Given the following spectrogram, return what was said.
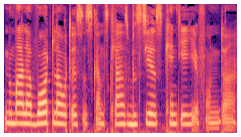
normaler Wortlaut ist, ist ganz klar. Das wisst ihr, das kennt ihr hier von da.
